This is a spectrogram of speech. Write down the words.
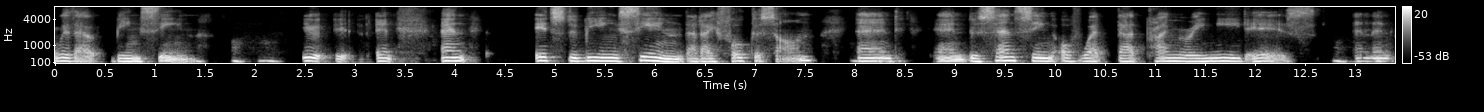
without being seen. Mm-hmm. You, and and it's the being seen that I focus on and and the sensing of what that primary need is and then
